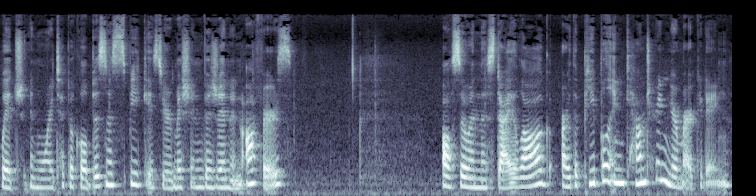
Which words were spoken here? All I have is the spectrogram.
which in more typical business speak is your mission, vision, and offers. Also, in this dialogue are the people encountering your marketing,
